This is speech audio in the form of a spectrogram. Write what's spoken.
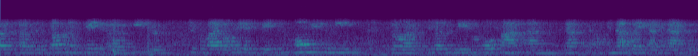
Uh, the government paid uh, teacher to provide all the education only to me. So I was, wasn't paid the whole time, and that, uh, in that way, I could access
